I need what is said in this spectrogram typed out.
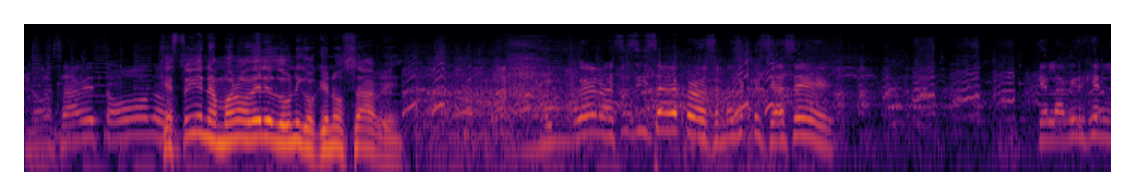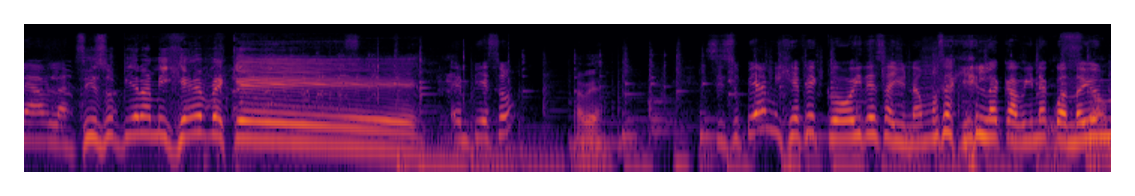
No sabe todo. Que estoy enamorado de él es lo único que no sabe. Ay, bueno, eso sí sabe, pero se me hace que se hace... Que la Virgen le habla. Si supiera mi jefe que... ¿Empiezo? A ver. Si supiera mi jefe que hoy desayunamos aquí en la cabina cuando hay un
